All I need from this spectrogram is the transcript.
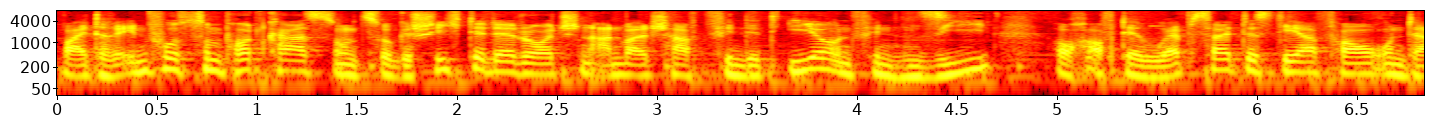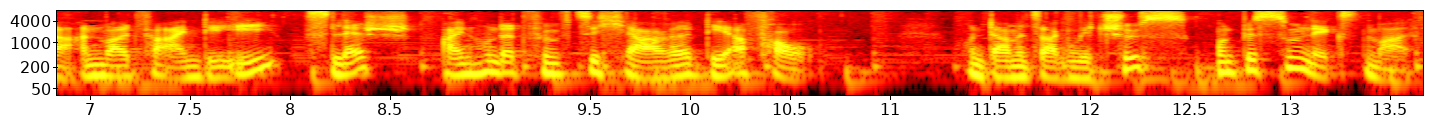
Weitere Infos zum Podcast und zur Geschichte der deutschen Anwaltschaft findet ihr und finden Sie auch auf der Website des DAV unter anwaltverein.de slash 150 Jahre DAV. Und damit sagen wir Tschüss und bis zum nächsten Mal.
